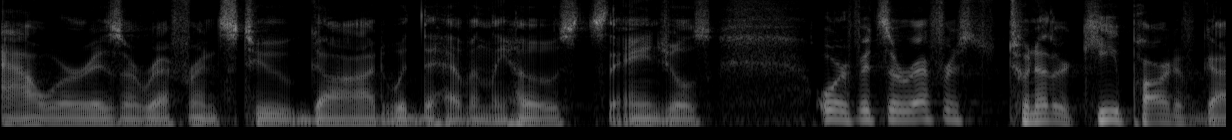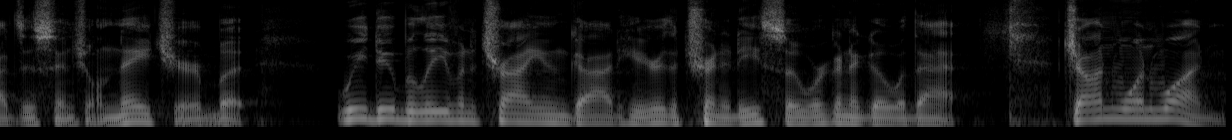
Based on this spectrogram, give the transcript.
our is a reference to God with the heavenly hosts, the angels, or if it's a reference to another key part of God's essential nature, but we do believe in a triune God here, the Trinity, so we're going to go with that. John 1 1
